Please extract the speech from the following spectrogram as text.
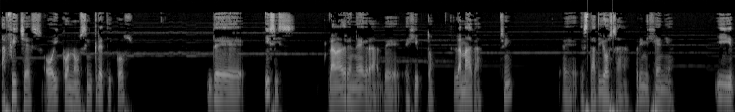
afiches o iconos sincréticos de Isis, la madre negra de Egipto, la maga, ¿sí? Eh, esta diosa primigenia. Y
